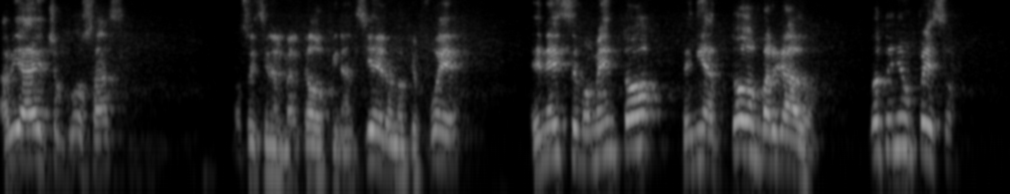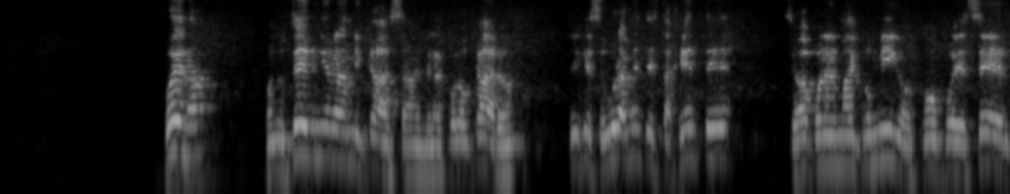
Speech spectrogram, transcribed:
Había hecho cosas, no sé si en el mercado financiero, en lo que fue. En ese momento tenía todo embargado, no tenía un peso. Bueno, cuando ustedes vinieron a mi casa y me la colocaron, dije, seguramente esta gente se va a poner mal conmigo, ¿cómo puede ser?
